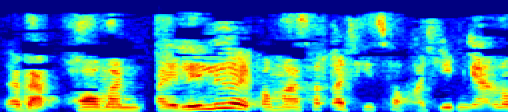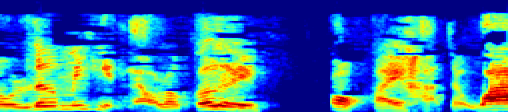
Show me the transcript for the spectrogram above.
แต่แบบพอมันไปเรื่อยๆประมาณสักอาทิตย์สองอาทิตย์เนี้ยเราเริ่มไม่เห็นแล้วเราก็เลย ออกไปค่ะ แต่ว่า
